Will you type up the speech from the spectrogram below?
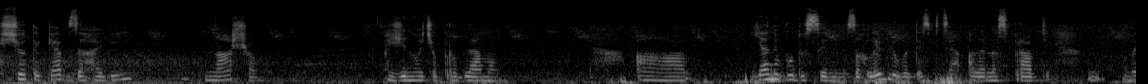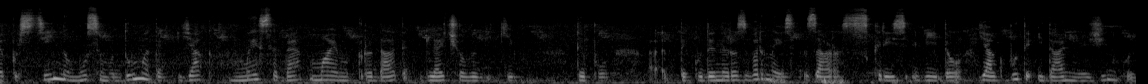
Що таке взагалі наша жіноча проблема? Я не буду сильно заглиблюватись в це, але насправді ми постійно мусимо думати, як ми себе маємо продати для чоловіків. Типу, е, ти куди не розвернись зараз скрізь відео, як бути ідеальною жінкою.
